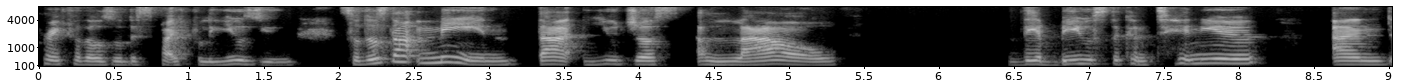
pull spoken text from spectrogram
pray for those who despitefully use you. So does that mean that you just allow the abuse to continue and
